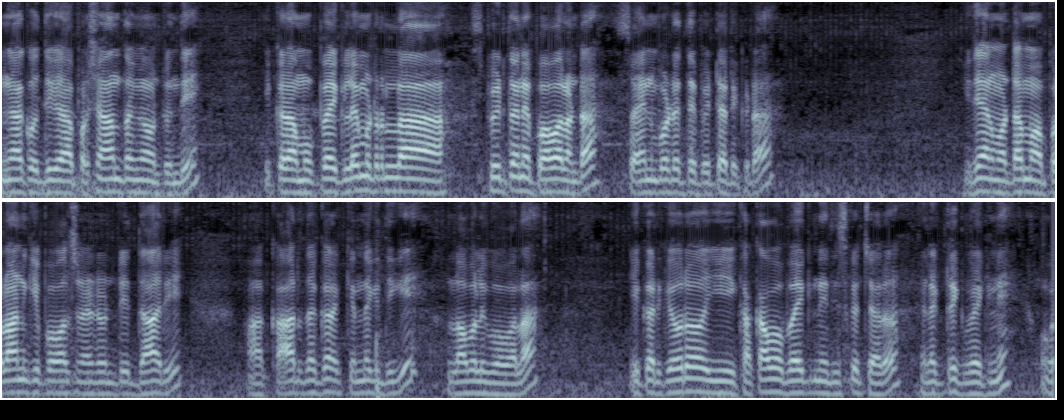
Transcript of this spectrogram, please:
ఇంకా కొద్దిగా ప్రశాంతంగా ఉంటుంది. ఇక్కడ ముప్పై కిలోమీటర్ల స్పీడ్తోనే పోవాలంట. సైన్ బోర్డ్ అయితే పెట్టారు ఇక్కడ. ఇదే అనమాట మా పొలానికి పోవాల్సినటువంటి దారి. ఆ కారు దగ్గర కిందకి దిగి లోపలికి పోవాలా. ఇక్కడికి ఎవరో ఈ కకావో బైక్ని తీసుకొచ్చారు. ఎలక్ట్రిక్ బైక్ని. ఒక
